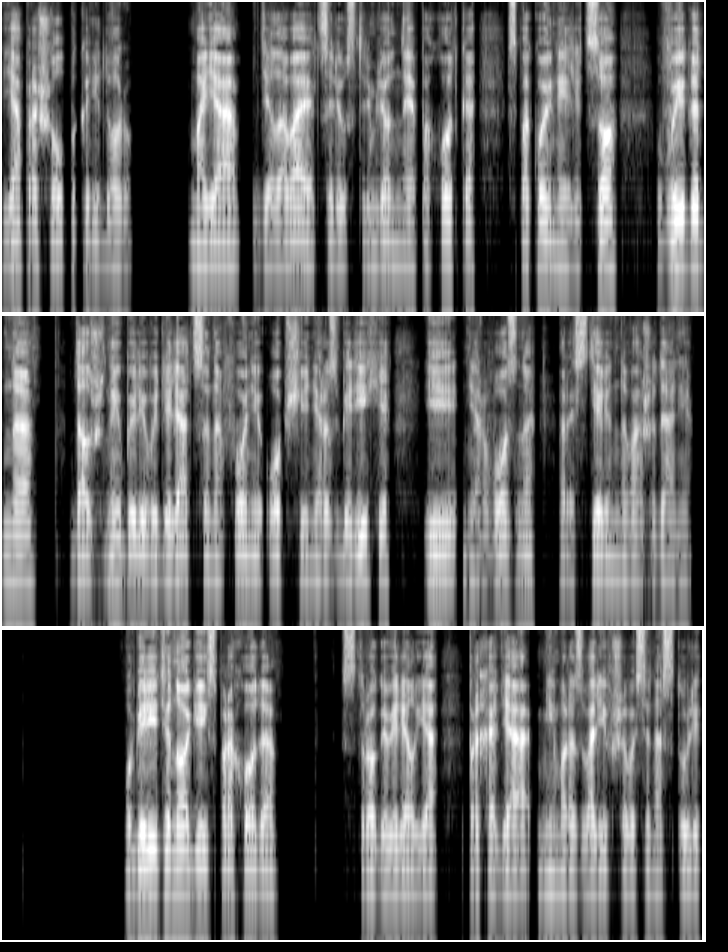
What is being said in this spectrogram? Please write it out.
я прошел по коридору. Моя деловая целеустремленная походка, спокойное лицо выгодно должны были выделяться на фоне общей неразберихи и нервозно растерянного ожидания. — Уберите ноги из прохода, — строго велел я, проходя мимо развалившегося на стуле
